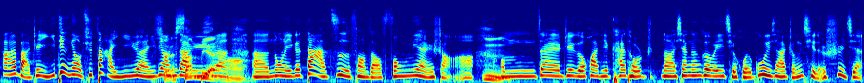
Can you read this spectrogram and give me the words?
他还把这一定要去大医院，一定要去大医院，呃，弄了一个大字放到封面上啊。嗯，我们在这个话题开头，那先跟各位一起回顾一下整体的事件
